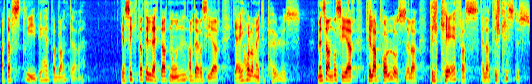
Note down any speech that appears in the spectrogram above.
at det er stridigheter blant dere. Jeg sikter til dette at noen av dere sier 'Jeg holder meg til Paulus', mens andre sier 'til Apollos' eller 'til Kefas' eller 'til Kristus'.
